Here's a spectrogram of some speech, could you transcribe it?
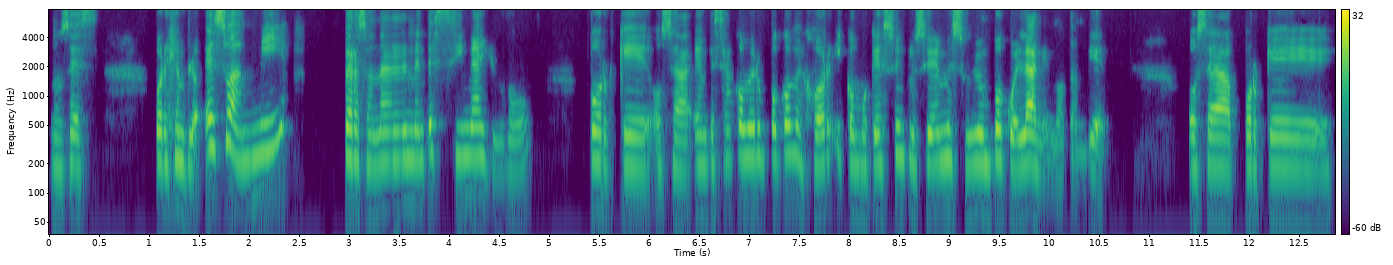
Entonces, por ejemplo, eso a mí personalmente sí me ayudó porque, o sea, empecé a comer un poco mejor y como que eso inclusive me subió un poco el ánimo también. O sea, porque,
